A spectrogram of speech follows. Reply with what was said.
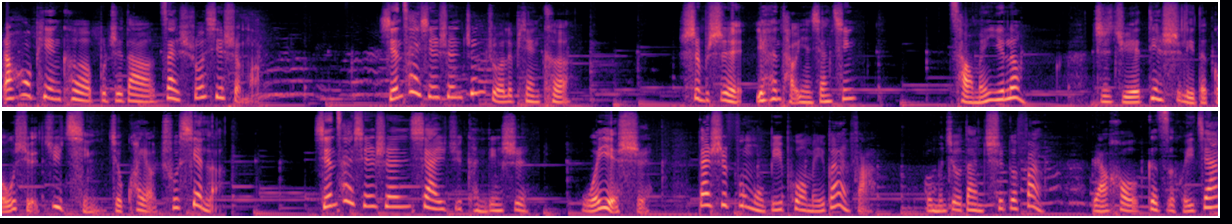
然后片刻不知道再说些什么。咸菜先生斟酌了片刻，是不是也很讨厌相亲？草莓一愣，直觉电视里的狗血剧情就快要出现了。咸菜先生下一句肯定是：“我也是，但是父母逼迫没办法，我们就当吃个饭，然后各自回家。”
